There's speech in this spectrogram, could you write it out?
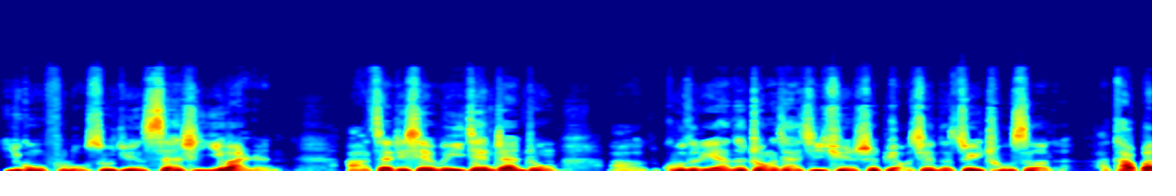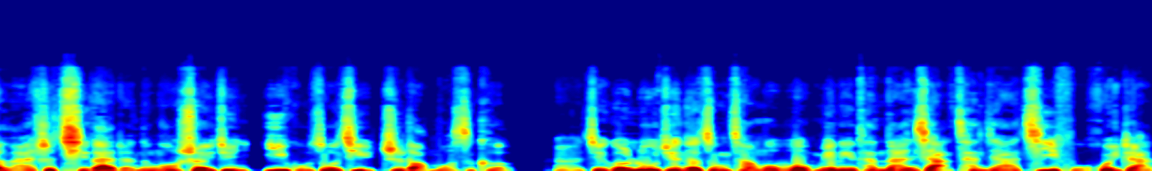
一共俘虏苏军三十一万人。啊，在这些围歼战中，啊，古德里安的装甲集群是表现的最出色的。啊，他本来是期待着能够率军一鼓作气直捣莫斯科。呃，结果陆军的总参谋部命令他南下参加基辅会战。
